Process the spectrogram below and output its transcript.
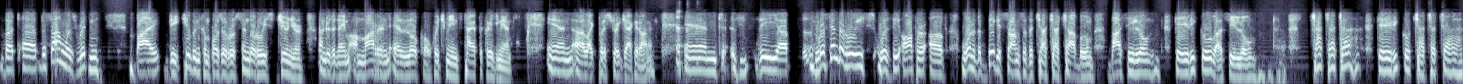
But uh, the song was written by the Cuban composer Rosendo Ruiz Jr. under the name Amarren El Loco, which means tie up the crazy man, and uh, like put a straight jacket on him. and the uh, Rosendo Ruiz was the author of one of the biggest songs of the cha cha cha boom, Vacilon, que rico vacilon. Cha cha cha, que rico cha cha cha,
